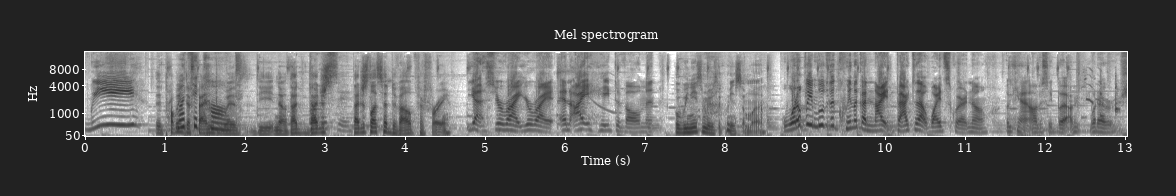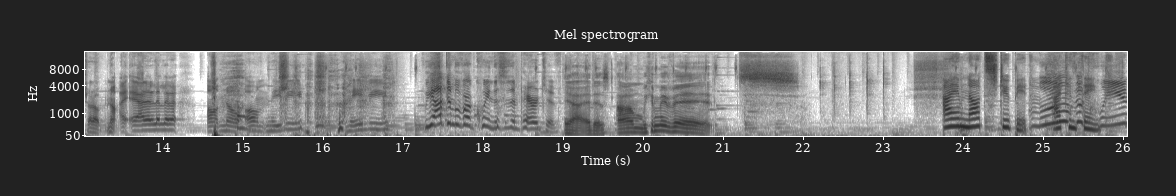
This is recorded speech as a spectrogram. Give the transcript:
We. They'd probably What's it defend called? with the no. That Let that me just see. that just lets her develop for free. Yes, you're right. You're right. And I hate development. But we need to move the queen somewhere. What if we move the queen like a knight back to that white square? No, we can't, obviously. But um, whatever. Shut up. No. I, I, I, um. No. Um. Maybe. maybe. We have to move our queen. This is imperative. Yeah, it is. Um, we can move it. I am not stupid. Move I can the think. queen.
